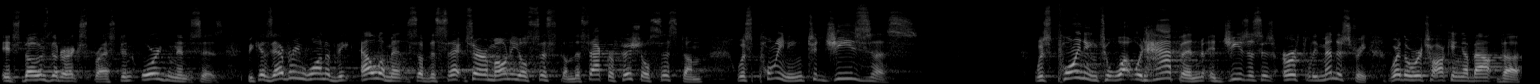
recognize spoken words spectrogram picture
It's those that are expressed in ordinances, because every one of the elements of the ceremonial system, the sacrificial system, was pointing to Jesus was pointing to what would happen in Jesus' earthly ministry. Whether we're talking about the,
